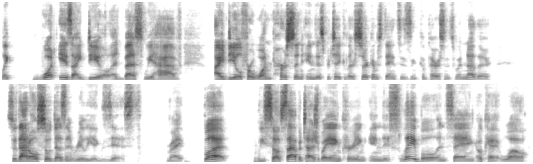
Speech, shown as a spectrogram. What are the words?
Like, what is ideal? At best, we have ideal for one person in this particular circumstances in comparison to another. So that also doesn't really exist, right? But we self sabotage by anchoring in this label and saying, okay, well,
